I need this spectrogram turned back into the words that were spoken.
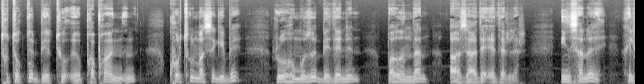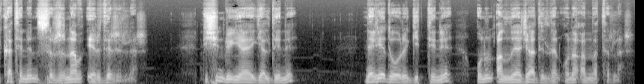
tutuklu bir tu, e, papağanın kurtulması gibi ruhumuzu bedenin bağından azade ederler. İnsanı hılkatinin sırrına erdirirler. Niçin dünyaya geldiğini, nereye doğru gittiğini onun anlayacağı dilden ona anlatırlar.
